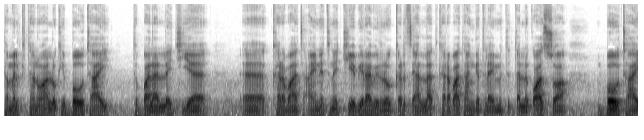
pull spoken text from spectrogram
ተመልክተነዋል። okay bow tie ትባላለች። የከረባት አይነት ነች። የቢራቢሮ ቅርጽ ያላት ከረባት አንገት ላይ የምትጠለቀዋ እሷ bow tie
